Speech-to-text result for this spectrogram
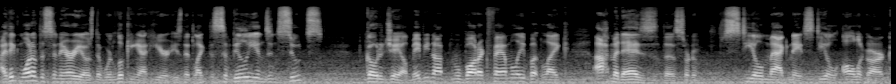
I think one of the scenarios that we're looking at here is that, like, the civilians in suits go to jail. Maybe not the Mubarak family, but like Ahmed Ezz, the sort of steel magnate, steel oligarch,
